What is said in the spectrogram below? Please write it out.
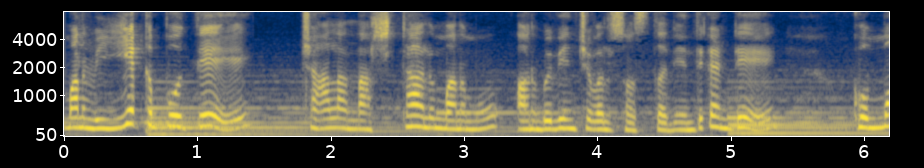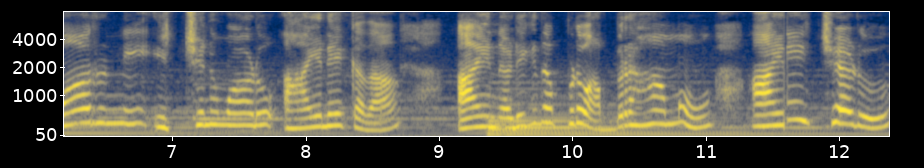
మనం ఇయ్యకపోతే చాలా నష్టాలు మనము అనుభవించవలసి వస్తుంది. ఎందుకంటే కుమారుణ్ణి ఇచ్చినవాడు ఆయనే కదా. ఆయన అడిగినప్పుడు అబ్రహాము ఆయనే ఇచ్చాడు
